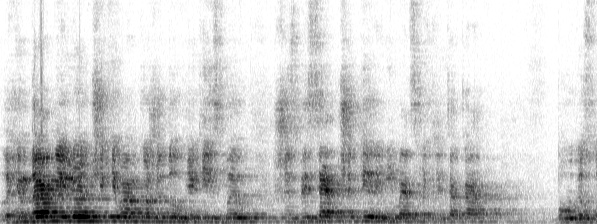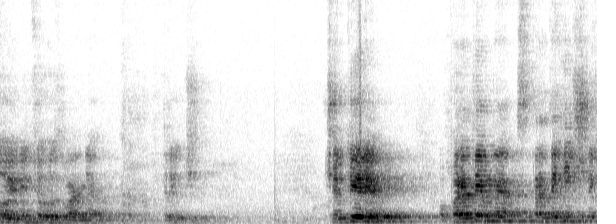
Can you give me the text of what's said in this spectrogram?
Легендарний льотчик Іван Кожедуб, який збив 64 німецьких літака, був удостоєний цього звання тричі. Чотири. Оперативне стратегічних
